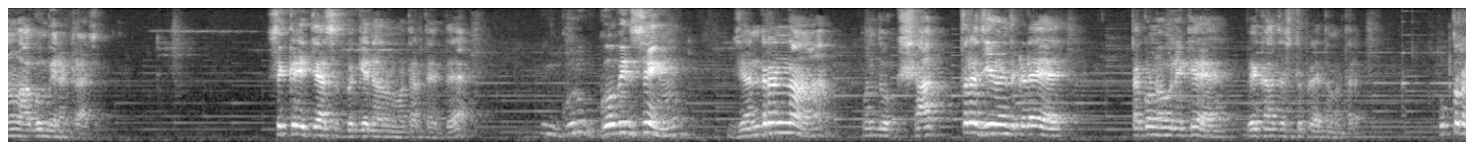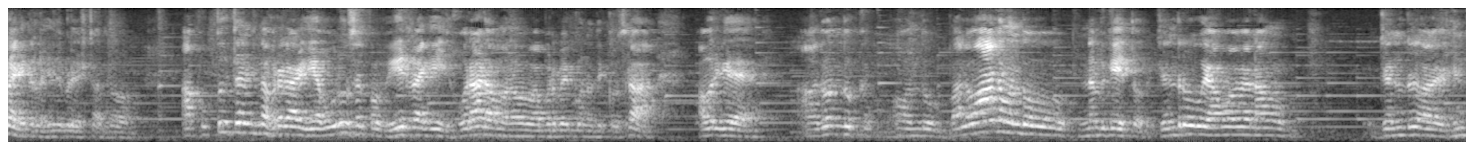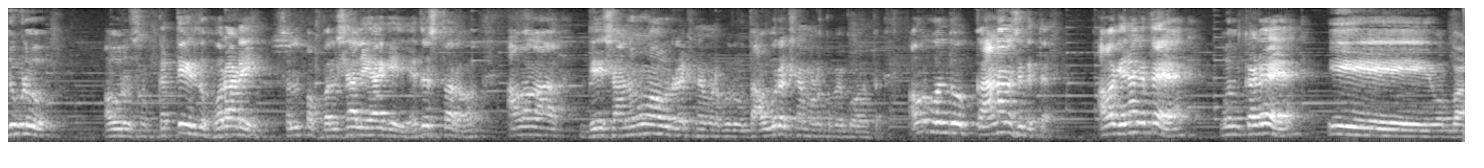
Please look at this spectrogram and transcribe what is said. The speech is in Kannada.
ನಾನು ಆಗುಂಬೆ ನಟರಾಜ್ ಸಿಖ್ಖರ ಇತಿಹಾಸದ ಬಗ್ಗೆ ನಾನು ಮಾತಾಡ್ತಾ ಇದ್ದೆ. ಗುರು ಗೋವಿಂದ್ ಸಿಂಗ್ ಜನರನ್ನ ಒಂದು ಕ್ಷಾತ್ರ ಜೀವನದ ಕಡೆ ತಗೊಂಡು ಹೋಗ್ಲಿಕ್ಕೆ ಬೇಕಾದಷ್ಟು ಪ್ರಯತ್ನ ಮಾಡ್ತಾರೆ. ಪುಕ್ಕಲರಾಗಿದ್ರಲ್ಲ ಹಿಂದೂಗಳು ಎಷ್ಟಾದರೂ. ಆ ಪುಕ್ಕಲ್ತನದಿಂದ ಹೊರಗಾಗಿ ಅವರು ಸ್ವಲ್ಪ ವೀರರಾಗಿ ಹೋರಾಡೋ ಮನೋಭಾವ ಬರಬೇಕು ಅನ್ನೋದಕ್ಕೋಸ್ಕರ ಅವರಿಗೆ ಅದೊಂದು ಒಂದು ಬಲವಾದ ಒಂದು ನಂಬಿಕೆ ಇತ್ತು. ಜನರು ಯಾವಾಗ ನಾವು, ಜನರು, ಹಿಂದೂಗಳು ಅವರು ಸ್ವಲ್ಪ ಕತ್ತಿ ಹಿಡಿದು ಹೋರಾಡಿ ಸ್ವಲ್ಪ ಬಲಶಾಲಿಯಾಗಿ ಎದುರಿಸ್ತಾರೋ ಆವಾಗ ದೇಶನೂ ಅವ್ರು ರಕ್ಷಣೆ ಮಾಡ್ಬೋದು ಅಂತ ಅವ್ರು ರಕ್ಷಣೆ ಮಾಡ್ಕೋಬೇಕು ಅಂತ. ಅವ್ರಿಗೆ ಒಂದು ಕಾರಣನೂ ಸಿಗುತ್ತೆ. ಅವಾಗ ಏನಾಗುತ್ತೆ? ಒಂದು ಕಡೆ ಈ ಒಬ್ಬ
